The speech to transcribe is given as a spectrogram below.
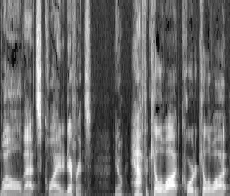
Well, that's quite a difference. You know, half a kilowatt, quarter kilowatt,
